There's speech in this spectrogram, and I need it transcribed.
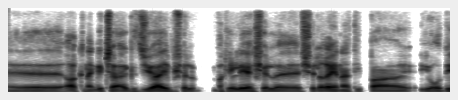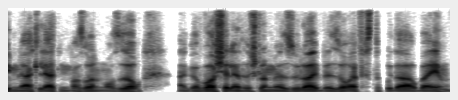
אה, רק נגיד שה-XGI של, בכללי של, אה, של ריינה טיפה יורדים לאט לאט ממחזור למחזור. הגבוה שלהם זה שלומי אזולאי באזור ה-0.40,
